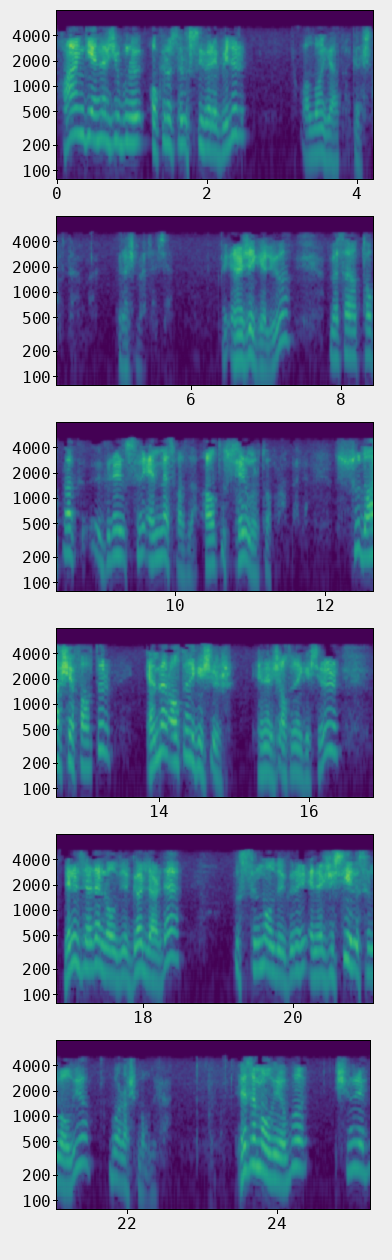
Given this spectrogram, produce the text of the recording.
Hangi enerji bunu okyanuslara ısı verebilir? Allah'ın yarattığı güneş. Güneş böylece. Enerji geliyor. Mesela toprak güneş ısısını emmez fazla. Altı serin olur toprağın böyle. Su daha şeffaftır. Emmer altına geçirir. Enerji altına geçirir. Denizlerde ne oluyor? Göllerde ısınma oluyor. Güneş enerjisiyle ısınma oluyor. Buharlaşma oluyor. Ne zaman oluyor bu? Şimdi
